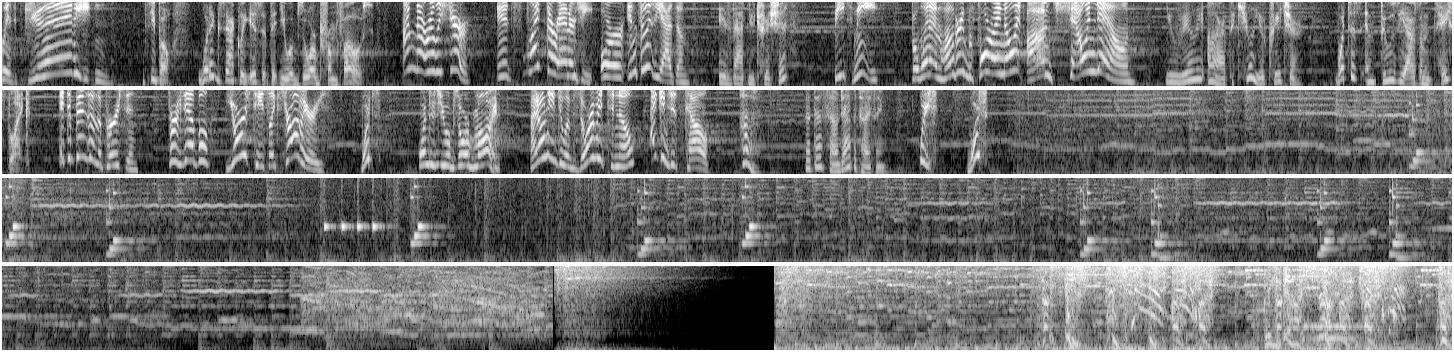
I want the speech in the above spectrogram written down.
that was good eating. Teepo, what exactly is it that you absorb from foes? I'm not really sure. It's like their energy or enthusiasm. Is that nutritious? Beats me. But when I'm hungry before I know it, I'm chowing down. You really are a peculiar creature. What does enthusiasm taste like? It depends on the person. For example, yours tastes like strawberries. What? When did you absorb mine? I don't need to absorb it to know. I can just tell. Huh. That does sound appetizing. Wait, what?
